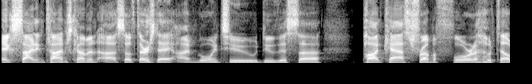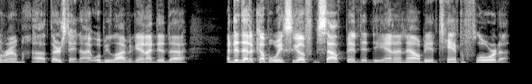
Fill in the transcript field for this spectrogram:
Exciting times coming. Uh, so Thursday, I'm going to do this uh, podcast from a Florida hotel room. Uh, Thursday night, we'll be live again. I did uh, I did that a couple weeks ago from South Bend, Indiana. Now I'll be in Tampa, Florida,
